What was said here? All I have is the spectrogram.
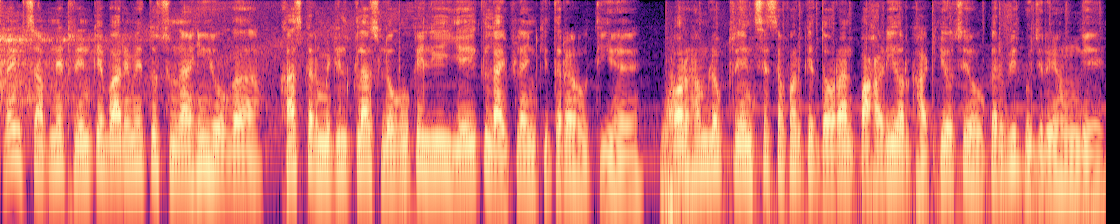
फ्रेंड्स आपने ट्रेन के बारे में तो सुना ही होगा। खासकर मिडिल क्लास लोगों के लिए ये एक लाइफलाइन की तरह होती है। और हम लोग ट्रेन से सफ़र के दौरान पहाड़ी और घाटियों से होकर भी गुजरे होंगे।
